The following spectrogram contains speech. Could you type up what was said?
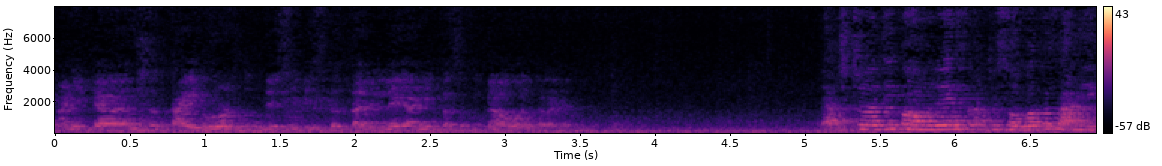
आणि त्यानंतर काही धोरण तुमच्याशी डिस्कस झालेलं आहे आणि कसं तुम्ही आव्हान कराल? राष्ट्रवादी काँग्रेस आमच्या सोबतच आहे.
